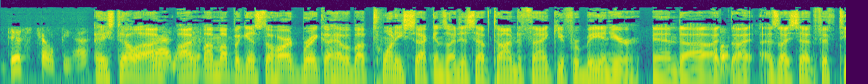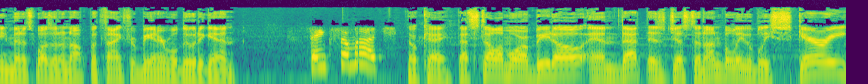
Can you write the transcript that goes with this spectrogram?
dystopia. Hey Stella, I'm, I'm I'm up against a hard break. I have about 20 seconds. I just have time to thank you for being here. And uh, I, I, as I said, 15 minutes wasn't enough, but thanks for being here. We'll do it again. Thanks so much. Okay, that's Stella Morabito, and that is just an unbelievably scary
